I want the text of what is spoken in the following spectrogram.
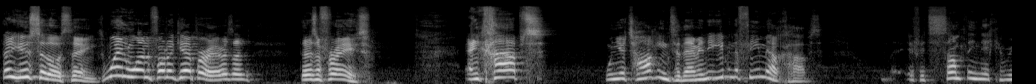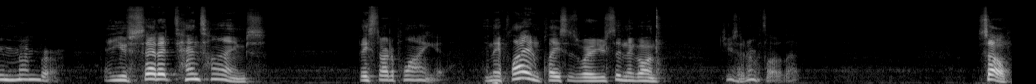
They're used to those things. Win one for the Gipper. There's a, there's a phrase. And cops, when you're talking to them, and even the female cops, if it's something they can remember, and you've said it 10 times, they start applying it. And they apply it in places where you're sitting there going, geez, I never thought of that. So,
